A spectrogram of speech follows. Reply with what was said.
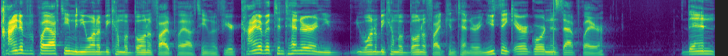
kind of a playoff team and you want to become a bona fide playoff team if you're kind of a contender and you you want to become a bona fide contender and you think Eric Gordon is that player then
